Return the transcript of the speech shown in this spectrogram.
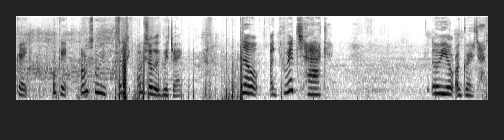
Okay, okay. I'm sorry. I'm sorry, grid track. So a grid track. Oh, you a grid track.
